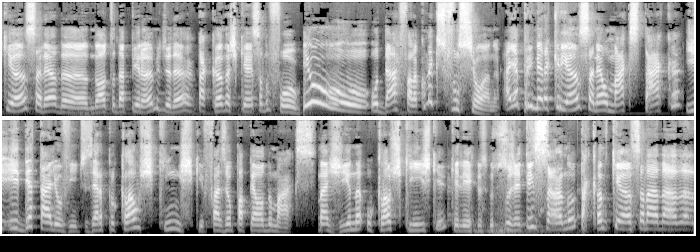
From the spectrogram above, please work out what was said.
criança, né? Da, no alto da pirâmide, né? Tacando as crianças no fogo. E o, o Dar fala: como é que isso funciona? Aí a primeira criança, né? O Max taca, e, e detalhe, ouvintes, era pro Klaus Kinski fazer o papel do Max. Imagina o Klaus Kinski, aquele sujeito insano, tacando criança na, na, na-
